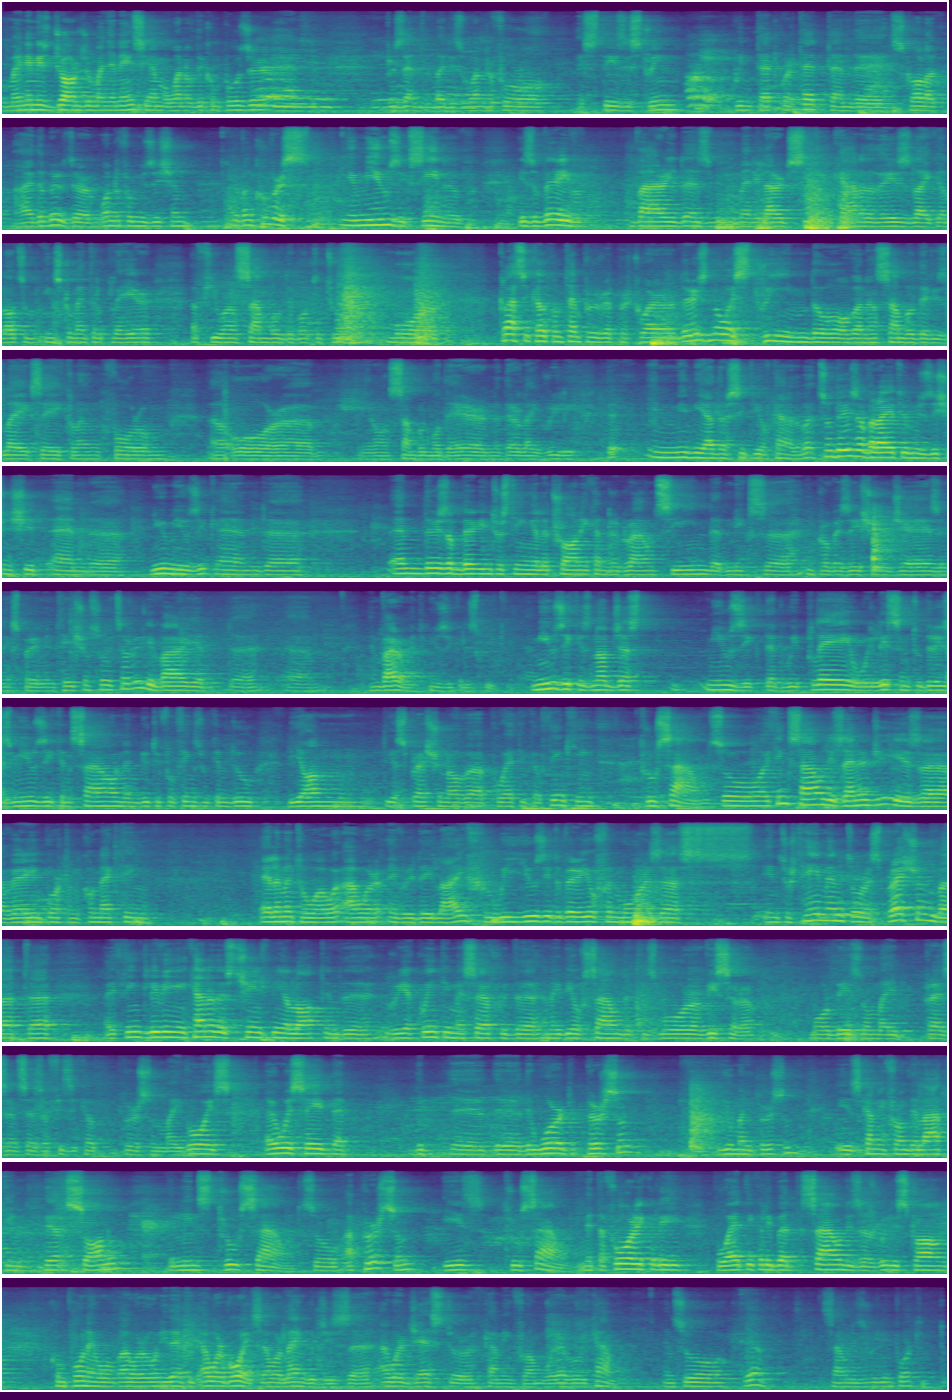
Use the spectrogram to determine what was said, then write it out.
My name is Giorgio Magnanensi, I'm one of the composer and presented by this wonderful Aisthesis string quintet quartet and the Schola Heidelberg. They're a wonderful musician. The Vancouver's new music scene is a very varied as many large cities in Canada. There is like a lot of instrumental player, a few ensemble devoted to more classical contemporary repertoire. There is no extreme though of an ensemble that is like say Klangforum uh, or uh, you know ensemble modern. They're like really in maybe other city of Canada. But so there is a variety of musicianship and uh, new music and uh, and there is a very interesting electronic underground scene that mix uh, improvisation, jazz, and experimentation. So it's a really varied uh, um, environment, musically speaking. Music is not just music that we play or we listen to. There is music and sound and beautiful things we can do beyond the expression of uh, poetical thinking through sound. So I think sound is energy, is a very important connecting element of our, our everyday life. We use it very often more as a entertainment or expression, but uh, I think living in Canada has changed me a lot in the reacquainting myself with the, an idea of sound that is more visceral, more based on my presence as a physical person, my voice. I always say that the, the, the, the word person, human person, is coming from the Latin personum, that means through sound. So a person is through sound, metaphorically, poetically, but sound is a really strong component of our own identity. Our voice, our language is uh, our gesture coming from wherever we come. And so, yeah, sound is really important.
